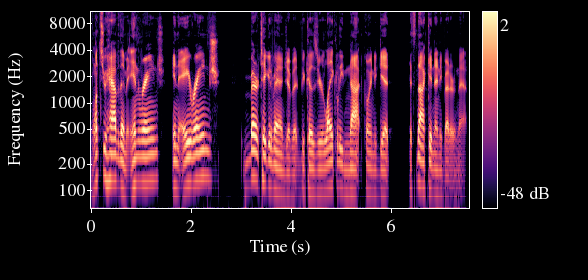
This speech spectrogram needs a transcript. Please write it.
once you have them in range in a range you better take advantage of it because you're likely not going to get it's not getting any better than that.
